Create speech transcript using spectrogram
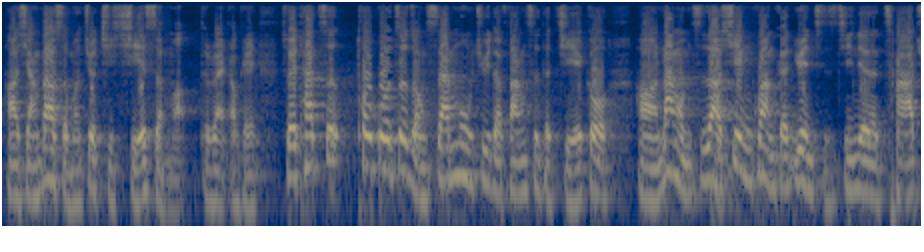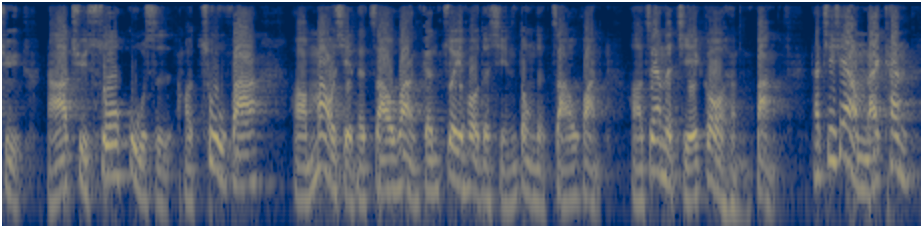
啊，想到什么就去写什么，对不对？OK，所以它这透过这种三幕句的方式的结构，啊，让我们知道现况跟愿景之间的差距，然后去说故事，啊，触发啊冒险的召唤跟最后的行动的召唤，啊，这样的结构很棒。那接下来我们来看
